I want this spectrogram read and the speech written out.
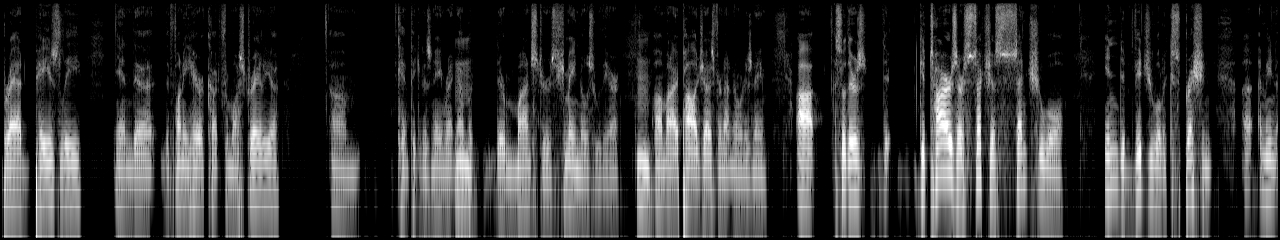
Brad Paisley and uh, the funny haircut from Australia. Um, can't think of his name right now, Mm. but they're monsters. Shemane knows who they are. Mm. Um, and I apologize for not knowing his name. Uh, so there's the, guitars are such a sensual, individual expression. Uh, I mean,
